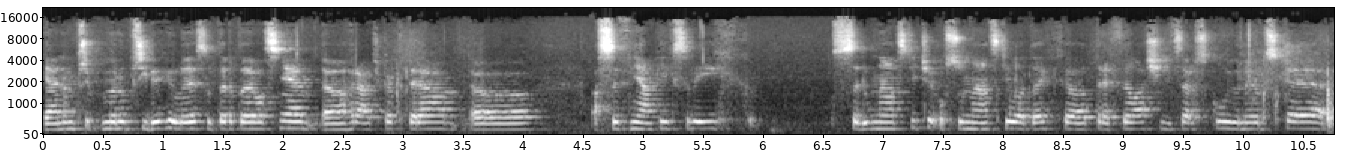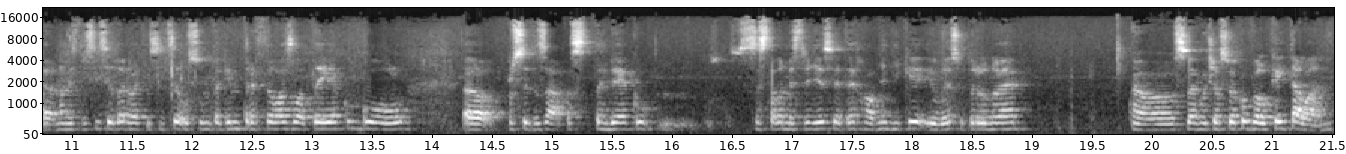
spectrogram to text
Já jenom připomenu příběh Julie Suter, to je vlastně uh, hráčka, která uh, asi v nějakých svých 17 či 18 letech uh, trefila švýcarskou juniorské uh, na mistrovství světa 2008, tak jim trefila zlatý jako gól. Uh, prostě to zápas tehdy jako se stala mistryně světa hlavně díky Julie Sutronové uh, svého času jako velký talent,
